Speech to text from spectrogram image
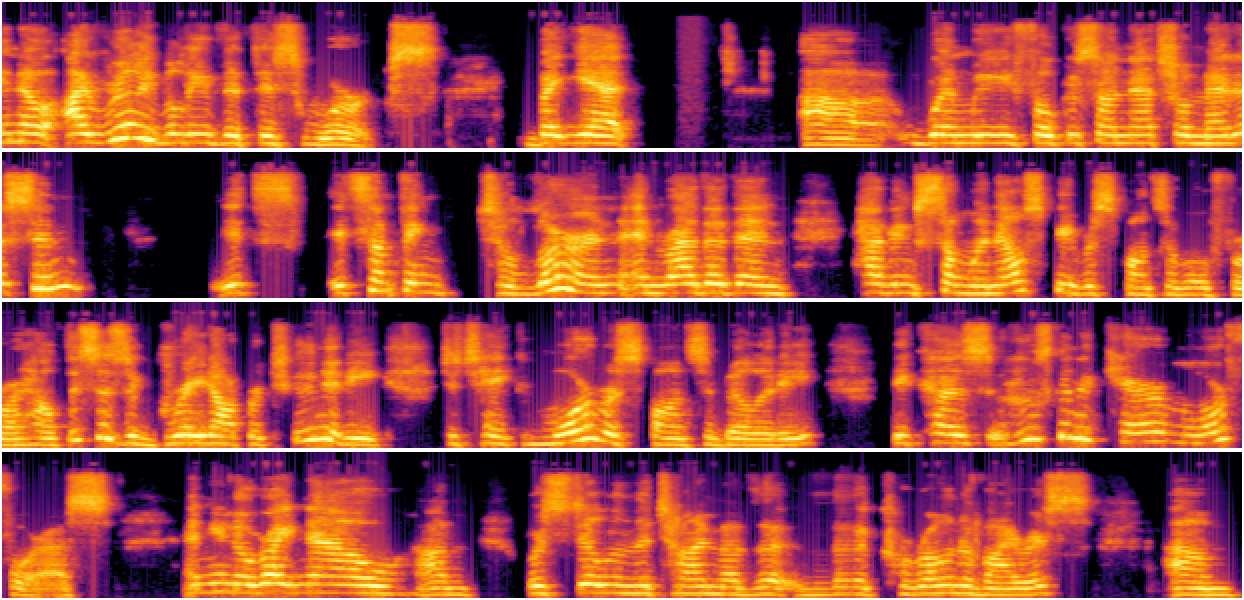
you know, I really believe that this works. But yet, uh, when we focus on natural medicine, it's it's something to learn and rather than having someone else be responsible for our health this is a great opportunity to take more responsibility because who's going to care more for us and you know right now um, we're still in the time of the the coronavirus um,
